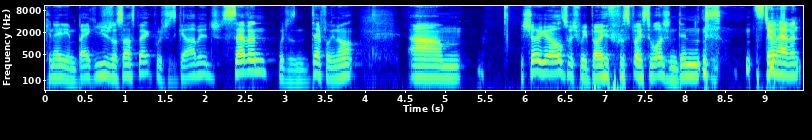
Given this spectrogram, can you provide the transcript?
Canadian Bacon, Usual Suspect, which is garbage. Seven, which is definitely not. Um, Showgirls, which we both were supposed to watch and didn't. Still haven't.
